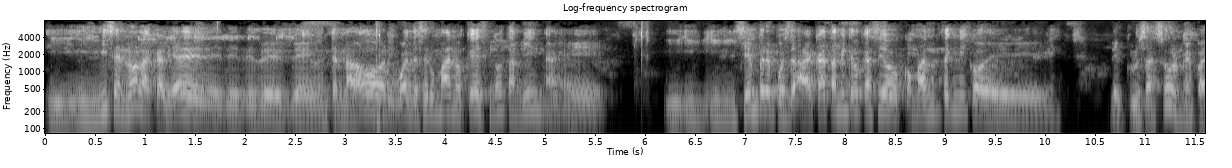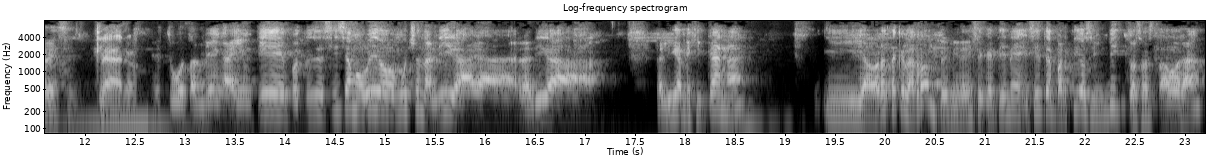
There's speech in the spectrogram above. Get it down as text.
y- y dicen, ¿no? La calidad de, de- de- de- de entrenador, igual de ser humano que es, ¿no? También. eh, y, y- y siempre, pues acá también creo que ha sido comando técnico de, del Cruz Azul, me parece claro. estuvo también ahí un tiempo, entonces sí se ha movido mucho en la liga, la, la liga, la liga mexicana, y ahora hasta que la rompe, mira, dice que tiene siete partidos invictos hasta ahora,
